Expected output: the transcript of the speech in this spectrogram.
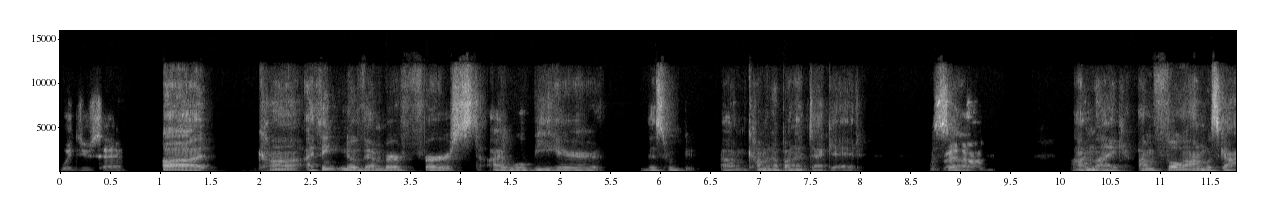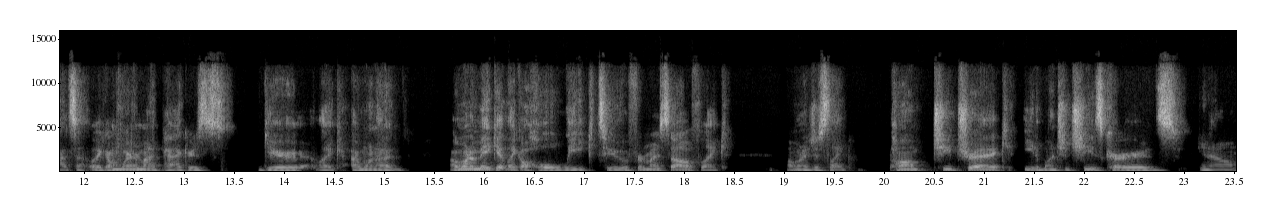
would you say? Uh, con- I think November first, I will be here. This would be um coming up on a decade. So Right on. I'm like, I'm full on Wisconsin. Like I'm wearing my Packers gear. Like I want to, I want to make it like a whole week too for myself. Like I want to just like pump cheap trick, eat a bunch of cheese curds, you know,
